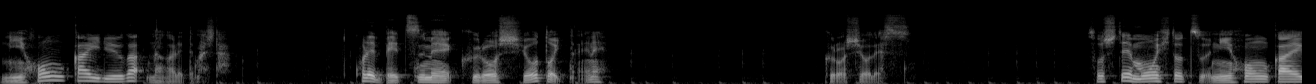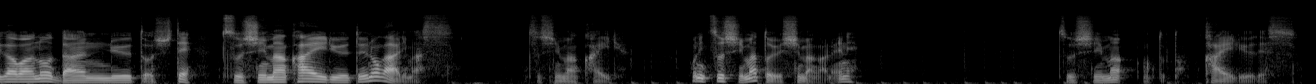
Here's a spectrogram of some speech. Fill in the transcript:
日本海流が流れてました。これ別名黒潮といったんやね。黒潮です。そしてもう一つ日本海側の暖流として対馬海流というのがあります。対馬海流。ここに対馬という島があるね。対馬と海流です。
